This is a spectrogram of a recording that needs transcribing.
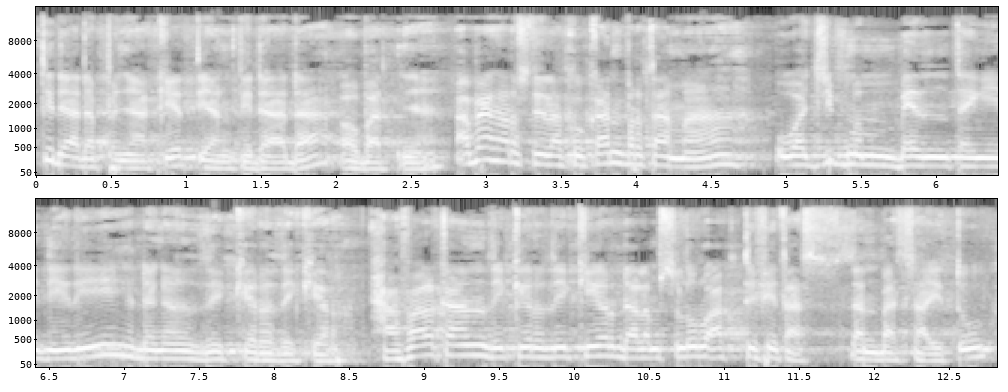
Tidak ada penyakit yang tidak ada obatnya. Apa yang harus dilakukan? Pertama, wajib membentengi diri dengan zikir-zikir. Hafalkan zikir-zikir dalam seluruh aktivitas dan baca itu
